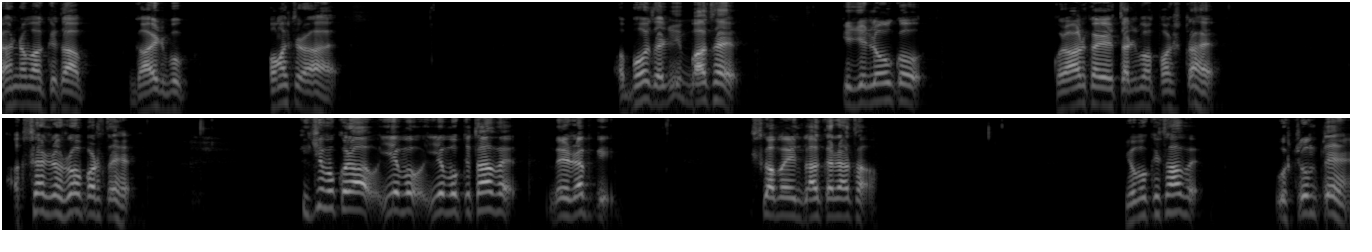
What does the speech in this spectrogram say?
رہنما کتاب گائیڈ بک پہنچ رہا ہے اور بہت عجیب بات ہے کہ جن لوگوں کو قرآن کا یہ ترجمہ پہنچتا ہے اکثر لوگ رو پڑھتے ہیں یہ وہ قرآن یہ وہ یہ وہ کتاب ہے میرے رب کی اس کا میں انتظار کر رہا تھا یہ وہ کتاب ہے وہ چومتے ہیں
